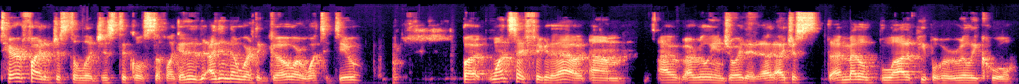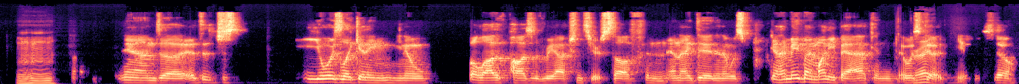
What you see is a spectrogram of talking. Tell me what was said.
terrified of just the logistical stuff. Like I didn't, I didn't know where to go or what to do. But once I figured it out, um, I, I, really enjoyed it. I, I, just I met a lot of people who were really cool, mm-hmm. and uh, it, it just you always like getting you know a lot of positive reactions to your stuff, and, and I did, and it was, and I made my money back, and it was right. good. You know, so,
